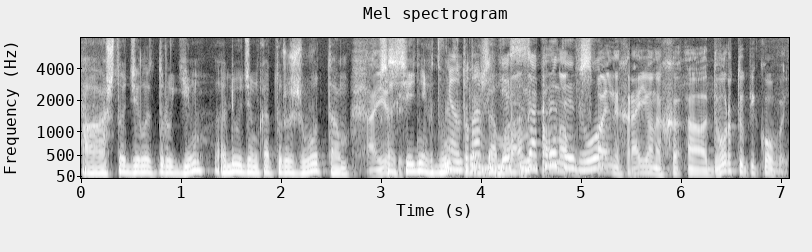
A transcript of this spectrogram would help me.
а что делать другим людям, которые живут там А в если- соседних Не, двух ну, трех подождите, домах? если закрытый Полным-полно в двор. спальных районах э, двор тупиковый.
